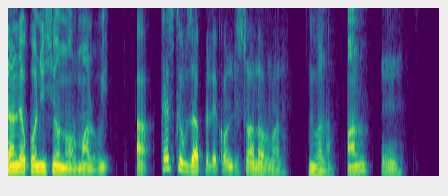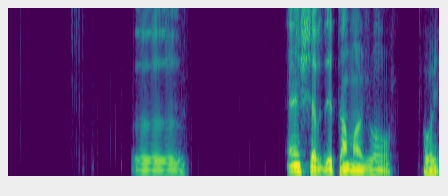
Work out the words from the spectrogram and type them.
dans les conditions normales, oui. Ah, Qu'est-ce que vous appelez conditions anormales Voilà. Hmm. euh, un chef d'état-major, Oui.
